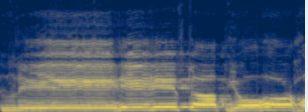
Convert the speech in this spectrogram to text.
Lift up your hearts.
